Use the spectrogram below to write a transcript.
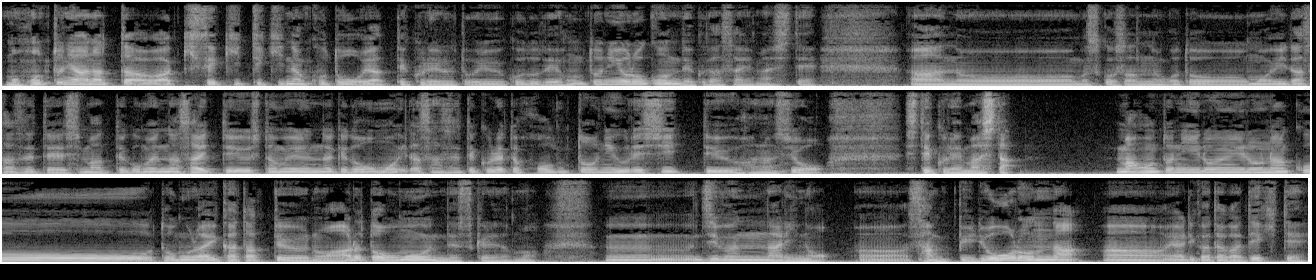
もう本当にあなたは奇跡的なことをやってくれるということで本当に喜んでくださいましてあの息子さんのことを思い出させてしまってごめんなさいっていう人もいるんだけど思い出させてくれて本当に嬉しいっていう話をしてくれました。まあ本当にいろいろなこう弔い方っていうのはあると思うんですけれどもうん自分なりの賛否両論なあやり方ができて、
